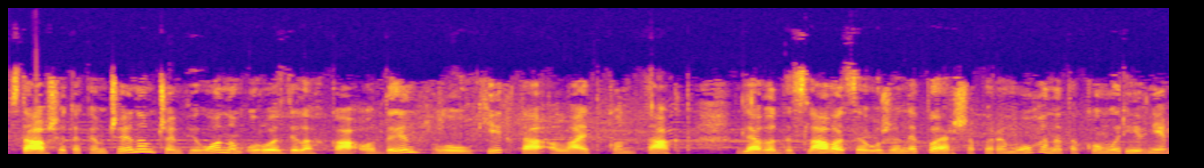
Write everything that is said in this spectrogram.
ставши таким чином чемпіоном у розділах К1, лоу-кік та лайт-контакт. Для Владислава це уже не перша перемога на такому рівні.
